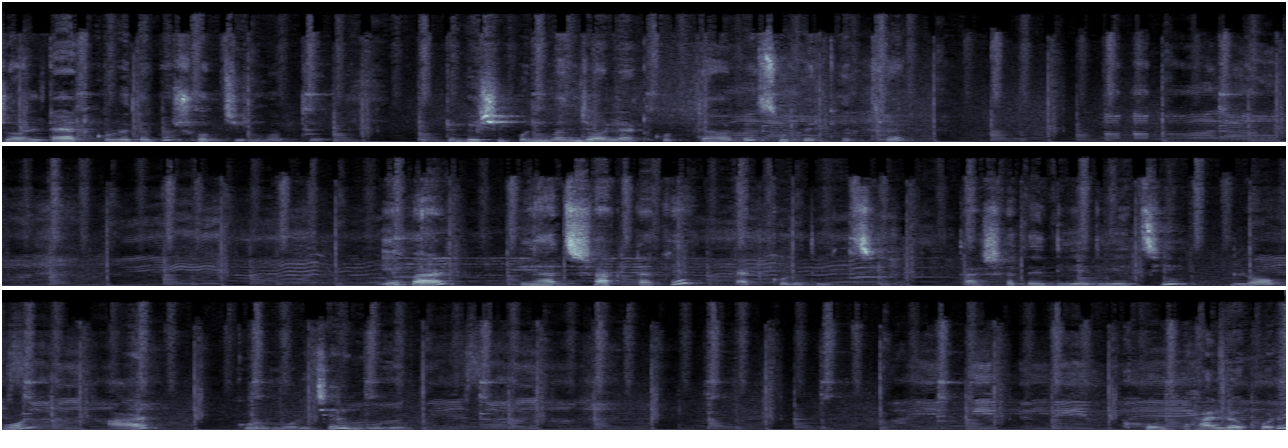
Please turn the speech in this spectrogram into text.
জলটা অ্যাড করে দেবো সবজির মধ্যে। একটু বেশি পরিমাণ জল অ্যাড করতে হবে স্যুপের ক্ষেত্রে। এবার পেঁয়াজ শাকটাকে অ্যাড করে দিচ্ছি। তার সাথে দিয়ে দিয়েছি লবণ আর গোলমরিচের গুঁড়ো। খুব ভালো করে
